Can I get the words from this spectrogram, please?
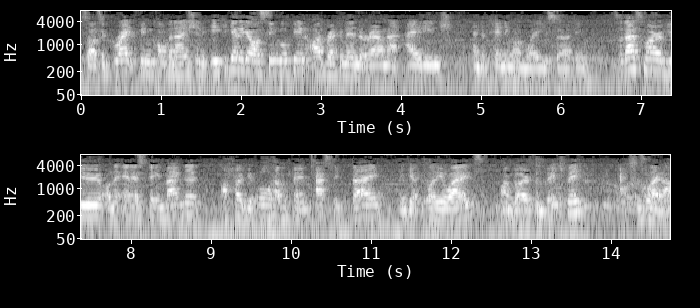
So it's a great fin combination. If you're going to go a single fin, I'd recommend around that 8 inch and depending on where you're surfing. So that's my review on the NSP Magnet. I hope you all have a fantastic day and get plenty of waves. I'm Bo from Beach Beat. Catch you later.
